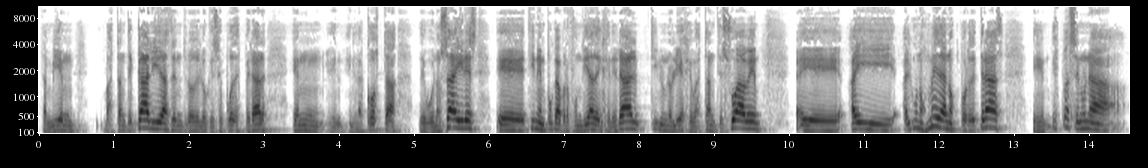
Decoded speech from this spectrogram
también bastante cálidas dentro de lo que se puede esperar en, en, la costa de Buenos Aires. Eh, tienen poca profundidad en general, tiene un oleaje bastante suave. Eh, hay algunos médanos por detrás. Eh, esto hace una,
